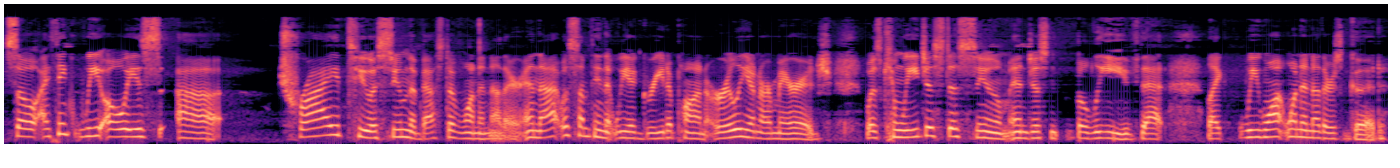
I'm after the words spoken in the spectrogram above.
So I think we always, uh, try to assume the best of one another. And that was something that we agreed upon early in our marriage was can we just assume and just believe that like we want one another's good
